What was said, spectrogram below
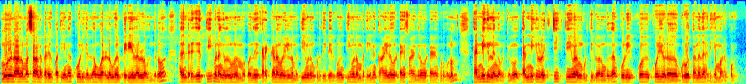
மூணு நாலு மாதம் ஆன பிறகு பார்த்தீங்கன்னா கோழிகள்லாம் ஓரளவு பெரிய அளவில் வந்துடும் அதன் பிறகு தீவனங்களும் நமக்கு வந்து கரெக்டான முறையில் நம்ம தீவனம் கொடுத்துக்கிட்டே இருக்கணும். தீவனம் பார்த்திங்கன்னா காலையில் ஒரு டைம் சாயந்தரம் ஒரு டைம் கொடுக்கணும். தண்ணிகள் நாங்கள் வைக்கணும். தண்ணிகள் வச்சு தீவனம் கொடுத்துக்கிட்டு வரும்போது தான் கோழி கோ- கோழியோட குரோத் ஆனது அதிகமாக இருக்கும்.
